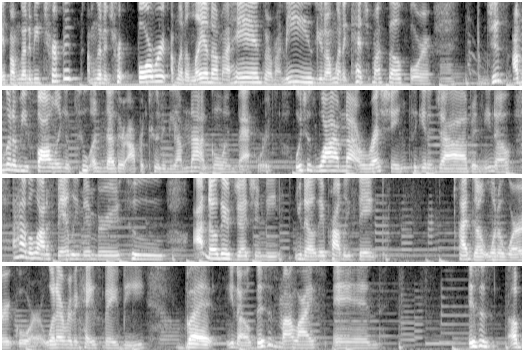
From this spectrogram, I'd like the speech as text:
if I'm to be tripping, I'm to trip forward. I'm to land on my hands or my knees. You know, I'm to catch myself or just, I'm going to be falling into another opportunity. I'm not going backwards, which is why I'm not rushing to get a job. And, you know, I have a lot of family members who I know they're judging me. You know, they probably think, I don't want to work or whatever the case may be. But, you know, this is my life and this is a,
